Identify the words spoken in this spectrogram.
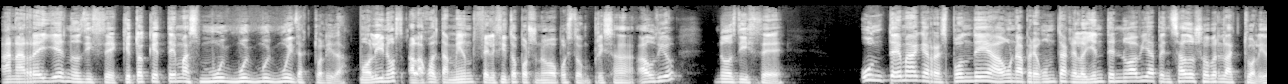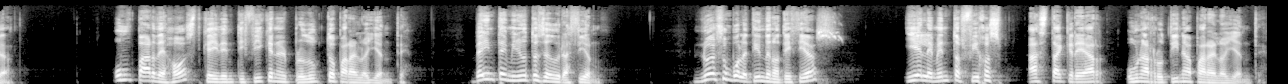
Ana Reyes nos dice que toque temas muy, muy, muy, muy de actualidad. Molinos, a la cual también felicito por su nuevo puesto en Prisa Audio, nos dice un tema que responde a una pregunta que el oyente no había pensado sobre la actualidad. Un par de hosts que identifiquen el producto para el oyente. 20 minutos de duración. No es un boletín de noticias y elementos fijos hasta crear una rutina para el oyente.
